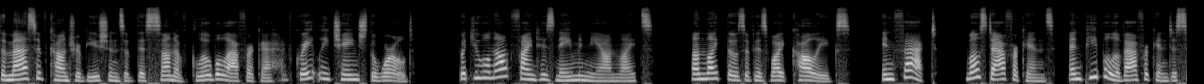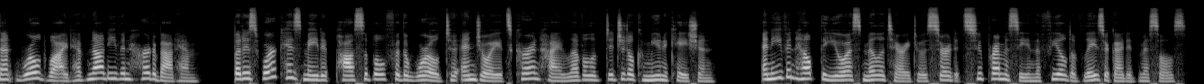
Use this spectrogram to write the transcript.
The massive contributions of this son of global Africa have greatly changed the world. But you will not find his name in neon lights, unlike those of his white colleagues. In fact, most Africans and people of African descent worldwide have not even heard about him but his work has made it possible for the world to enjoy its current high level of digital communication, and even helped the US military to assert its supremacy in the field of laser-guided missiles.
